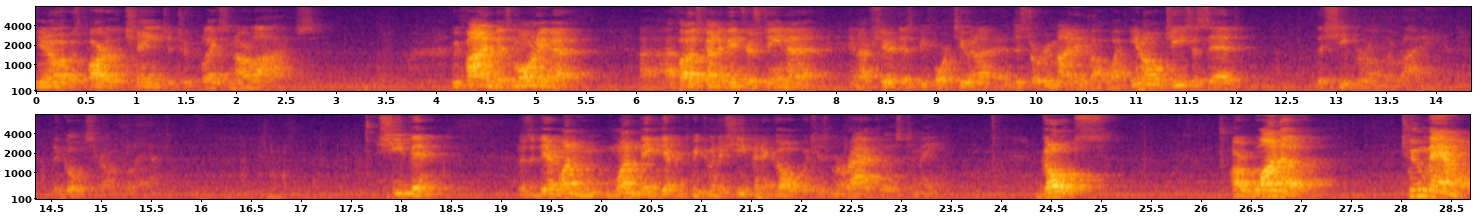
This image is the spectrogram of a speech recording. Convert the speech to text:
you know, it was part of the change that took place in our lives. We find this morning, uh, I thought it was kind of interesting, uh, and I've shared this before too, and I just sort of reminded about what, you know, Jesus said, the sheep are on the right hand, the goats are on the left. Sheep and, there's a one, one big difference between a sheep and a goat, which is miraculous to me. Goats are one of two mammals,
